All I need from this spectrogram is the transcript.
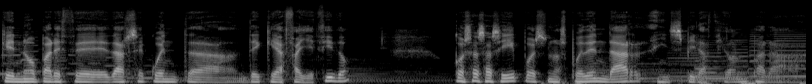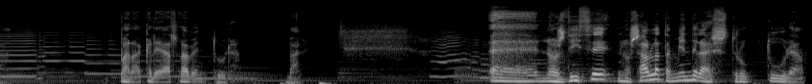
que no parece darse cuenta de que ha fallecido. Cosas así pues nos pueden dar inspiración para, para crear la aventura. Vale. Eh, nos dice, nos habla también de la estructura.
